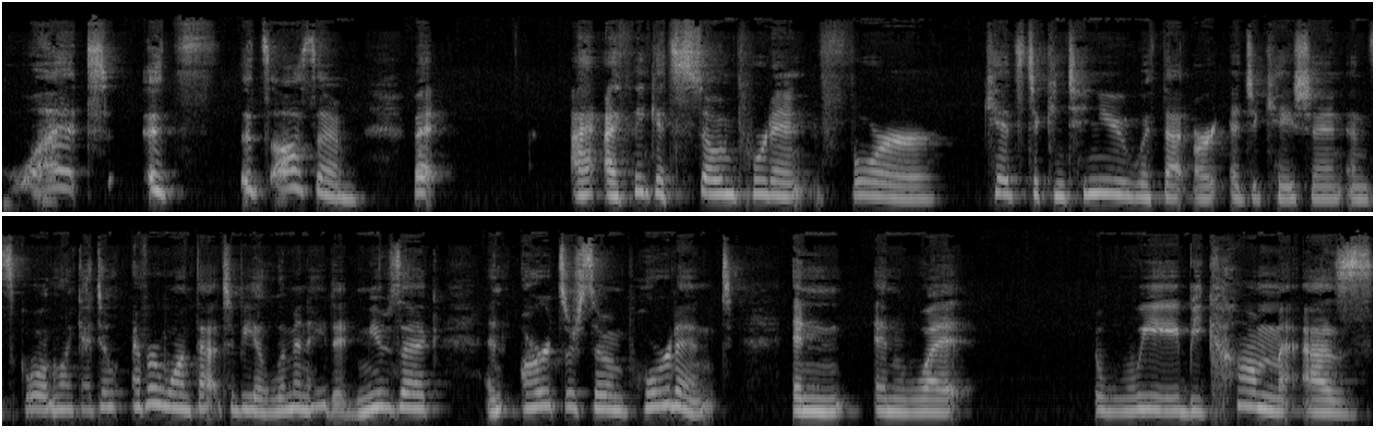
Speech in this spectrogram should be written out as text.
what it's it's awesome but I, I think it's so important for kids to continue with that art education and school. And like, I don't ever want that to be eliminated. Music and arts are so important in in what we become as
